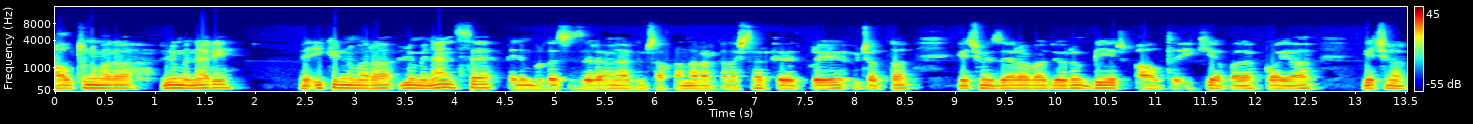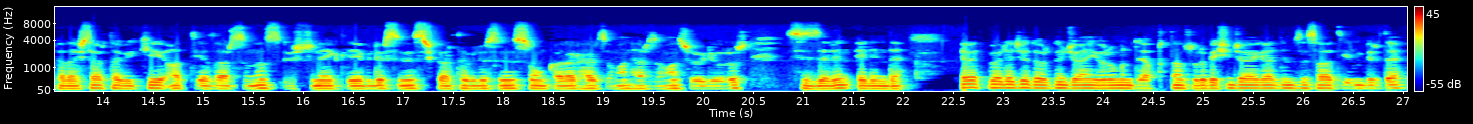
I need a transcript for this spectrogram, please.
6 numara Luminary ve 2 numara Luminense benim burada sizlere önerdiğim safkanlar arkadaşlar. Evet burayı 3 atla geçmenizde yarar var diyorum. 1, 6, 2 yaparak bu ayağı geçin arkadaşlar. Tabii ki at yazarsınız. Üstüne ekleyebilirsiniz, çıkartabilirsiniz. Son karar her zaman her zaman söylüyoruz. Sizlerin elinde. Evet böylece 4. ayın yorumunu da yaptıktan sonra 5. aya geldiğimizde saat 21'de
